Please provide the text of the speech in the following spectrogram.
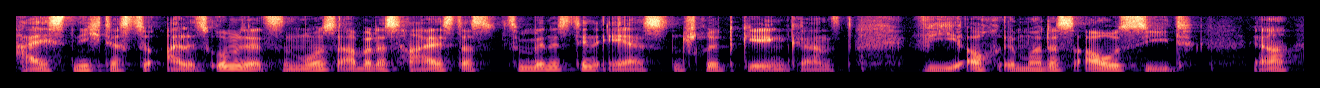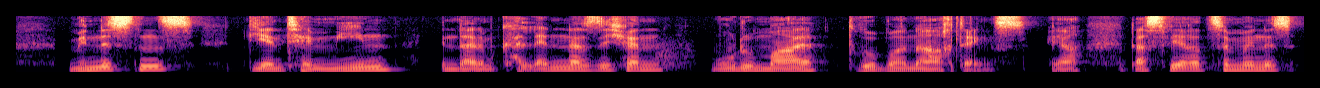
Heißt nicht, dass du alles umsetzen musst, aber das heißt, dass du zumindest den ersten Schritt gehen kannst, wie auch immer das aussieht. Ja, mindestens dir einen Termin in deinem Kalender sichern, wo du mal drüber nachdenkst. Ja, das wäre zumindest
